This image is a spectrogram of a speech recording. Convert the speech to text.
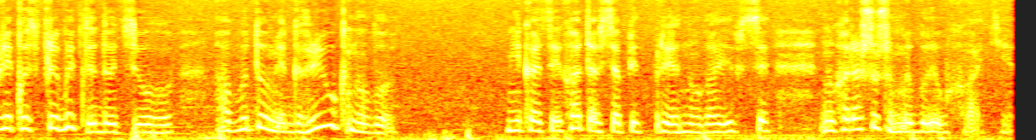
вже якось привикли до цього. А потім як грюкнуло, мені кажеться, і хата вся підпригнула і все. Ну хорошо, що ми були в хаті.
